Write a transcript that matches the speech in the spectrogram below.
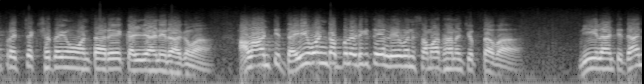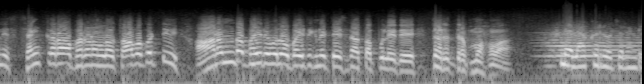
ప్రత్యక్ష దైవం అంటారే కళ్యాణి రాగమ అలాంటి దైవం డబ్బులు అడిగితే లేవని సమాధానం చెప్తావా? నీలాంటి దాన్ని శంకరాభరణంలో చావగొట్టి ఆనంద భైరవిలో బయటికి నెట్టేసినా తప్పులేదే దరిద్రపు మొహమా? నెలాఖరు రోజులండి.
